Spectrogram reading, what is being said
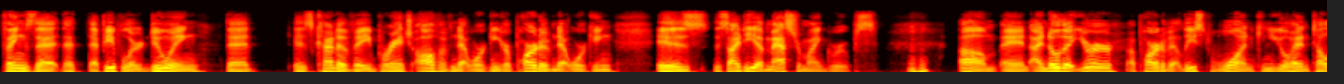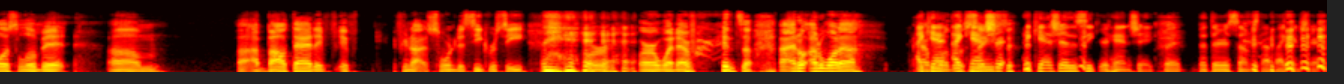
things that, that that people are doing that is kind of a branch off of networking or part of networking is this idea of mastermind groups. Mm-hmm. Um, and I know that you're a part of at least one. Can you go ahead and tell us a little bit um, about that if if if you're not sworn to secrecy or or whatever. And so I don't I don't want to. I can't I can't share I can't share the secret handshake, but but there is some stuff I can share.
